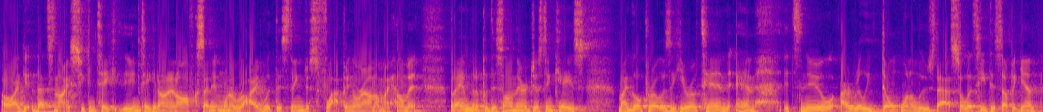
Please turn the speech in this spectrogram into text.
oh, I get, that's nice. You can take you can take it on and off because I didn't want to ride with this thing just flapping around on my helmet. But I am gonna put this on there just in case. My GoPro is a Hero 10 and it's new. I really don't want to lose that. So let's heat this up again.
